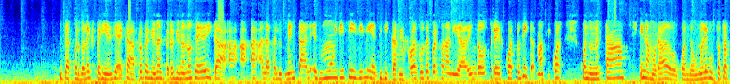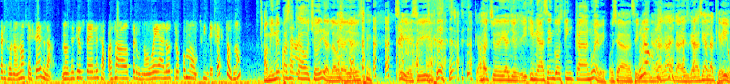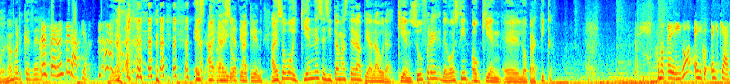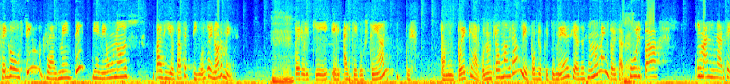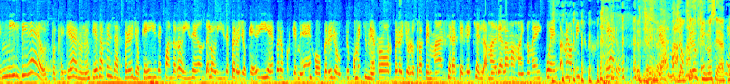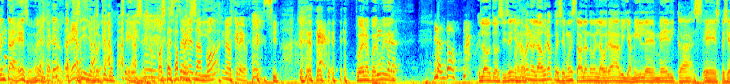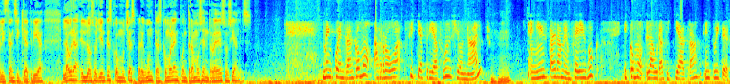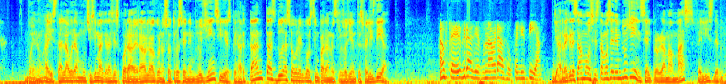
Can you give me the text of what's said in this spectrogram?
de acuerdo a la experiencia de cada profesional, pero si uno no se dedica a, la salud mental, es muy difícil identificar los rasgos de personalidad en dos, tres, cuatro citas, más que cuando uno está enamorado, cuando a uno le gusta a otra persona, uno se sesga. No sé si a ustedes les ha pasado, pero uno ve al otro como sin defectos, ¿no? A mí me pasa cada ocho días, Laura. Yo, sí, yo sí. Cada ocho días. Yo, y, me hacen ghosting cada nueve. O sea, se imaginará la, desgracia en la que vivo, ¿no? ¿Por qué Te espero en terapia. a, eso, a, eso, voy. ¿Quién necesita más terapia, Laura? ¿Quién sufre de ghosting o quien eh, lo practica? Como te digo, el, el que hace ghosting realmente tiene unos vacíos afectivos enormes pero el que el, al que gustean, pues también puede quedar con un trauma grande, por lo que tú me decías hace un momento, esa culpa, imaginarse mil videos, porque claro, uno empieza a pensar, pero yo qué hice, cuándo lo hice, dónde lo hice, pero yo qué dije, pero por qué me dejó, pero yo, yo cometí un error, pero yo lo traté mal, será que le eché la madre a la mamá y no me di cuenta, mejor dicho, claro. Yo creo que uno se da cuenta de eso, ¿no? Yo creo, sí, yo creo que no, sí, no pasa esa ¿Se me zafó? No creo. Sí. Bueno, pues muy bien. Los dos. Los dos, sí, señora. Bueno, Laura, pues hemos estado hablando con Laura Villamil, eh, médica, eh, especialista en psiquiatría. Laura, eh, los oyentes con muchas preguntas, ¿cómo la encontramos en redes sociales? Me encuentran como arroba psiquiatría funcional en Instagram, en Facebook y como Laura Psiquiatra en Twitter. Bueno, ahí está Laura. Muchísimas gracias por haber hablado con nosotros en, en Blue Jeans y despejar tantas dudas sobre el ghosting para nuestros oyentes. Feliz día. A ustedes gracias, un abrazo, feliz día. Ya regresamos, estamos en En Blue Jeans, el programa más feliz de Blue.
